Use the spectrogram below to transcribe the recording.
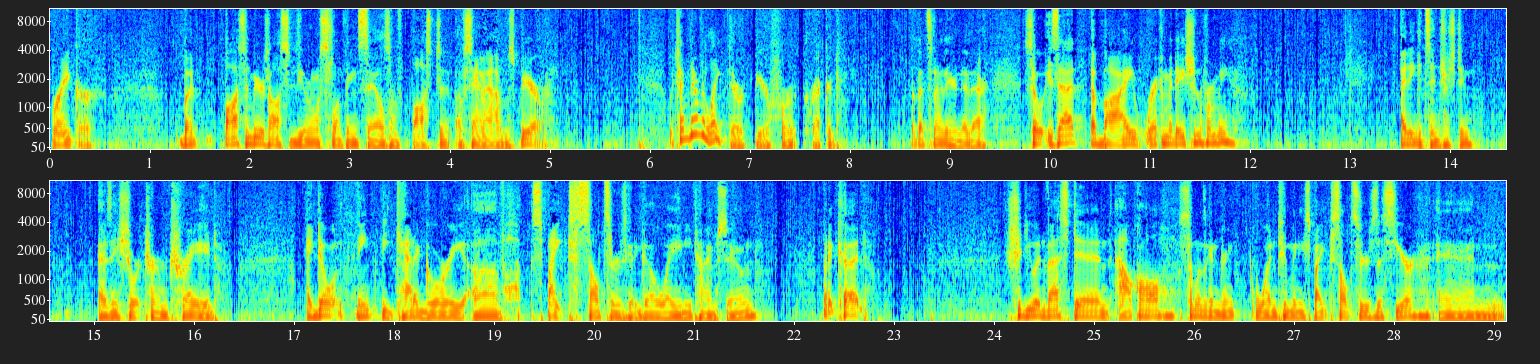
breaker. But Boston Beer is also dealing with slumping sales of Boston of Sam Adams beer, which I've never liked their beer for the record. But that's neither here nor there. So is that a buy recommendation from me? I think it's interesting as a short term trade. I don't think the category of spiked seltzer is going to go away anytime soon, but it could. Should you invest in alcohol? Someone's going to drink one too many spiked seltzers this year and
